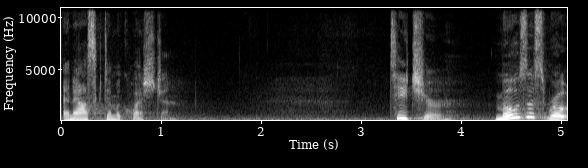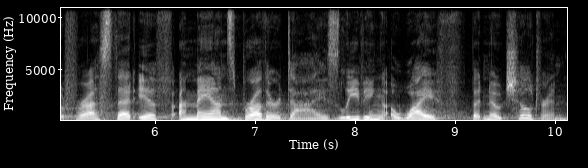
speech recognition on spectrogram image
and asked him a question Teacher, Moses wrote for us that if a man's brother dies, leaving a wife but no children,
